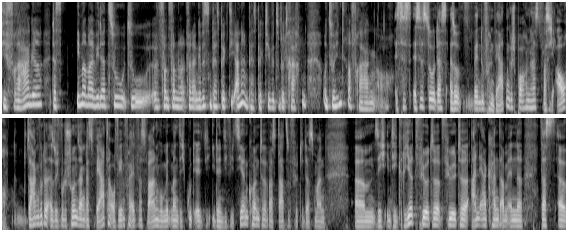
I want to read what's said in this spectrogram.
die Frage, dass immer mal wieder zu, zu äh, von, von, von einer gewissen Perspektive, anderen Perspektive zu betrachten und zu hinterfragen auch. Es ist, es ist so, dass, also wenn du von Werten gesprochen hast, was ich auch sagen würde, also ich würde schon sagen, dass Werte auf jeden Fall etwas waren, womit man sich gut identifizieren konnte, was dazu führte, dass man ähm, sich integriert führte, fühlte, anerkannt am Ende. Dass, äh,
